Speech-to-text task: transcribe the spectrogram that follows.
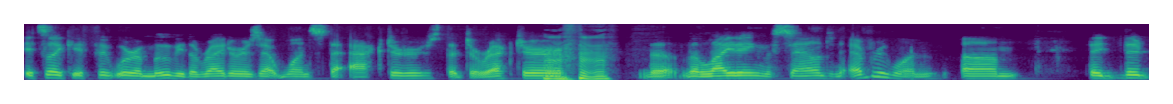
it's like if it were a movie, the writer is at once the actors, the director, the the lighting, the sound, and everyone. Um, they they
